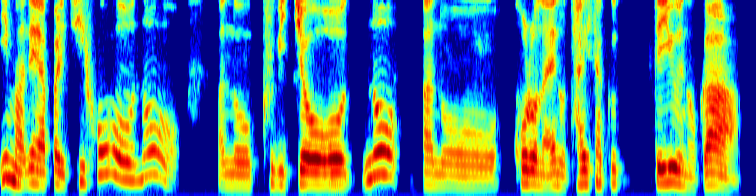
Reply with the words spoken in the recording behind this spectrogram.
今ね、やっぱり地方のあの首長のあのコロナへの対策っていうのが、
